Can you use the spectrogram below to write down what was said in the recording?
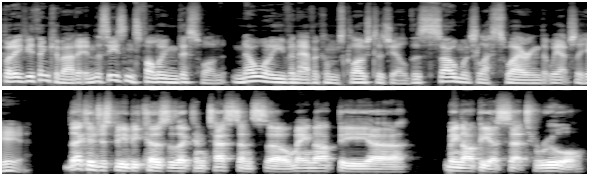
but if you think about it, in the seasons following this one, no one even ever comes close to Gilles. There's so much less swearing that we actually hear. That could just be because of the contestants, though. May not be uh, may not be a set rule.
